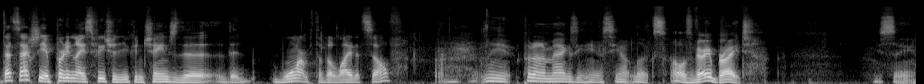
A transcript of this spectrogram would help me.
That's actually a pretty nice feature that you can change the, the warmth of the light itself. Let me put on a magazine here and see how it looks. Oh, it's very bright. Let me see.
